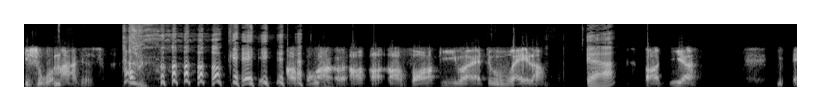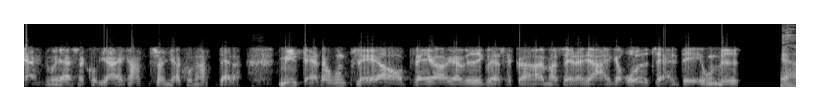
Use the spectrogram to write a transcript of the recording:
i supermarkedet okay. og, for, og, og, og foregiver, at du vræler Ja. og siger, ja, nu er jeg så kun, jeg har ikke haft en søn, jeg har kun haft en datter. Min datter, hun plager og plager, og jeg ved ikke, hvad jeg skal gøre af mig selv, og jeg har ikke råd til alt det, hun ved. Ja.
